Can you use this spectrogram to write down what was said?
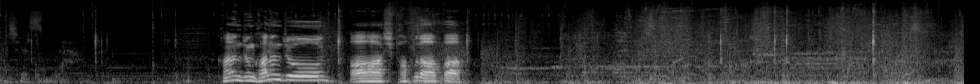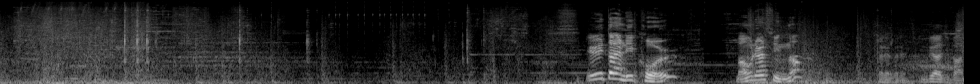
처치했습니다. 가는 중 가는 중 아씨 바쁘다 바빠 일단 리콜 마무리할 수 있나? 그래 그래 무리하지 마라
